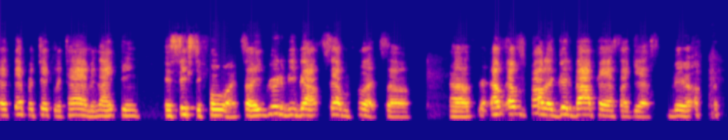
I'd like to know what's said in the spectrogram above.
at that particular time in nineteen in sixty four. So he grew to be about seven foot. So uh, that, that, was probably a good bypass, I guess, Bill.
